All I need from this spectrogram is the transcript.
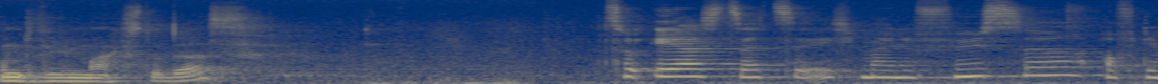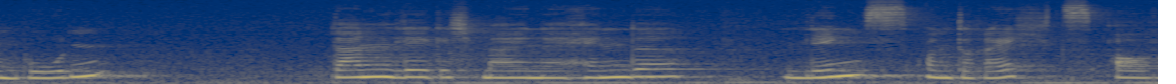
Und wie machst du das? Zuerst setze ich meine Füße auf den Boden, dann lege ich meine Hände links und rechts auf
